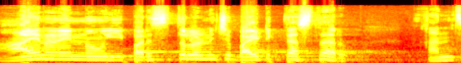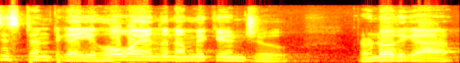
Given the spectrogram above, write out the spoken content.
ఆయన నిన్ను ఈ పరిస్థితుల నుంచి బయటికి తెస్తారు. కన్సిస్టెంట్గా యహోవాయందు నమ్మిక ఉంచు. రెండవదిగా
